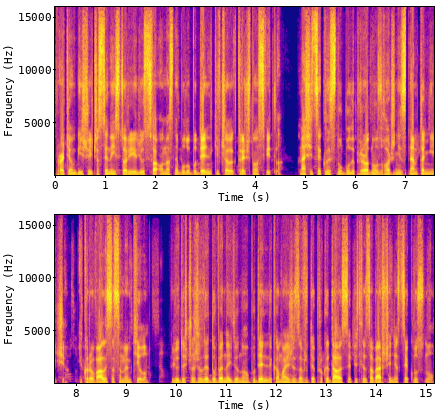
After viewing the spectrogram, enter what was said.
Протягом більшої частини історії людства у нас не було будильників чи електричного світла. Наші цикли сну були природно узгоджені з днем та ніччю і керувалися самим тілом. Люди, що жили до винайденого будильника, майже завжди прокидалися після завершення циклу сну,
